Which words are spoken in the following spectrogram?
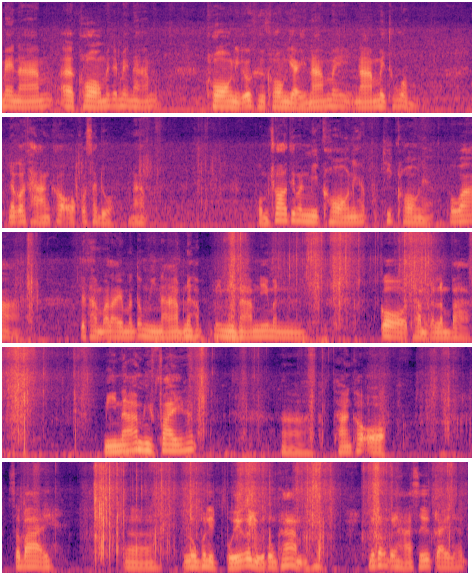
แม่น้ำเออคลองไม่ใช่แม่น้ำคลองนี่ก็คือคลองใหญ่น้ำไม่น้ำไม่ท่วม แล้วก็ทางเข้าออกก็สะดวกนะครับ ผมชอบที่มันมีคลองนี่ครับที่คลองเนี่ยเพราะว่าจะทำอะไรมันต้องมีน้ำนะครับ ไม่มีน้ำนี้มันก็ทำกันลำบาก มีน้ำมีไฟนะครับทางเข้าออกสบายโรงผลิตปุ๋ยก็อยู่ตรงข้าม ไม่ต้องไปหาซื้อไกลแล้วครับ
